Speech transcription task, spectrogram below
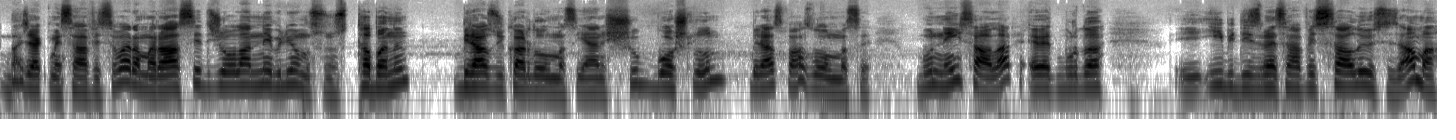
bacak mesafesi var ama rahatsız edici olan ne biliyor musunuz? Tabanın biraz yukarıda olması. Yani şu boşluğun biraz fazla olması. Bu neyi sağlar? Evet burada e, iyi bir diz mesafesi sağlıyor size ama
